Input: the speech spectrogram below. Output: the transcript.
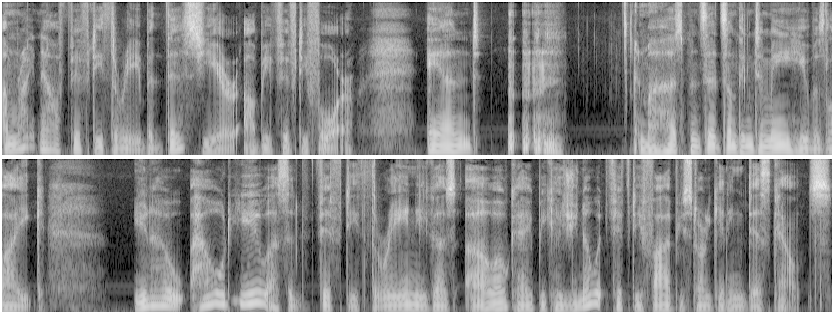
I'm right now 53, but this year I'll be 54. And and my husband said something to me. He was like, "You know, how old are you?" I said 53, and he goes, "Oh, okay, because you know at 55 you start getting discounts."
